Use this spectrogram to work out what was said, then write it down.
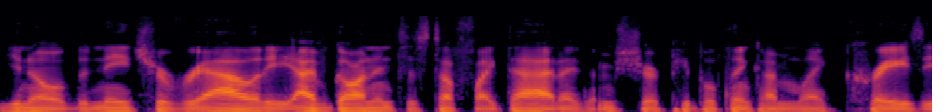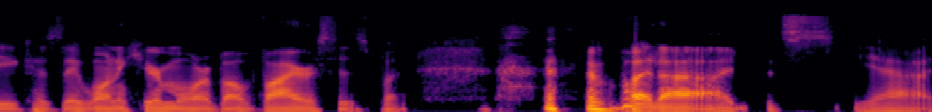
you know the nature of reality i've gone into stuff like that i'm sure people think i'm like crazy because they want to hear more about viruses but but uh it's yeah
